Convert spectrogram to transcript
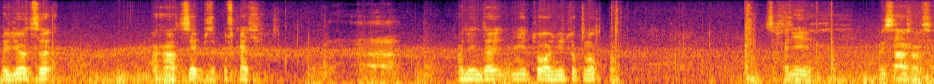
Придется... Ага, цепь запускать. Блин, да не то, не ту кнопку. Заходи, присаживайся.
